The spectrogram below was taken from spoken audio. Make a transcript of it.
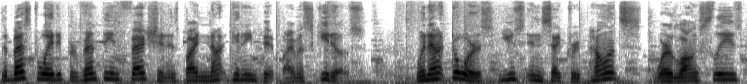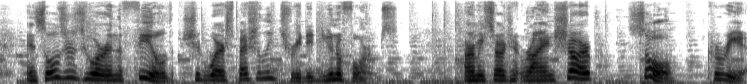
The best way to prevent the infection is by not getting bit by mosquitoes. When outdoors, use insect repellents, wear long sleeves, and soldiers who are in the field should wear specially treated uniforms. Army Sergeant Ryan Sharp, Seoul, Korea.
